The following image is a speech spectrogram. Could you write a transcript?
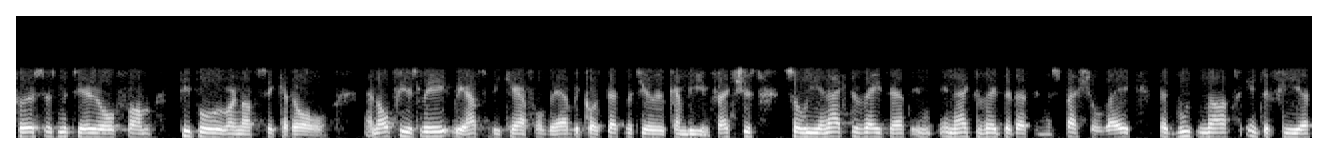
versus material from people who were not sick at all. And obviously, we have to be careful there because that material can be infectious. So we inactivate that in, inactivated that in a special way that would not interfere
